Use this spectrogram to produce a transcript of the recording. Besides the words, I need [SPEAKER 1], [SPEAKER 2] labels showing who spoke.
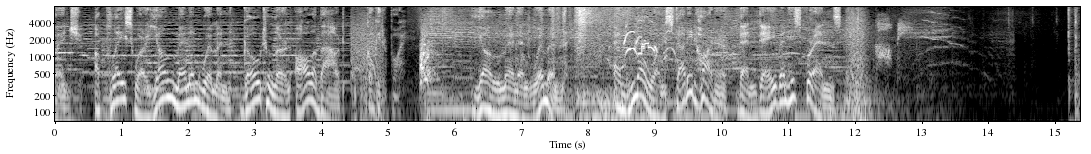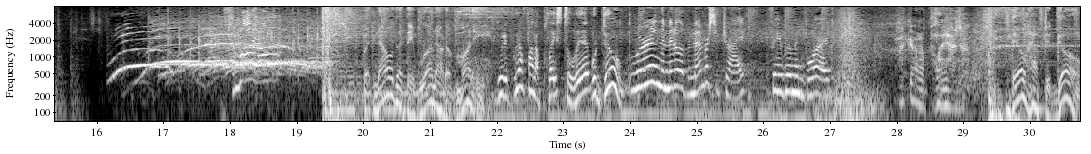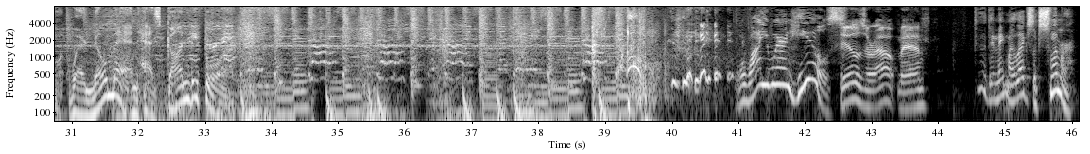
[SPEAKER 1] College, a place where young men and women go to learn all about
[SPEAKER 2] Go get her, boy.
[SPEAKER 1] young men and women. And no one studied harder than Dave and his friends.
[SPEAKER 3] Call me. Smile!
[SPEAKER 1] But now that they've run out of money,
[SPEAKER 2] Dude, if we don't find a place to live, we're doomed.
[SPEAKER 3] We're in the middle of a membership drive. Free room and board.
[SPEAKER 4] I got a plan.
[SPEAKER 1] they'll have to go where no man has gone before.
[SPEAKER 5] Well, why are you wearing heels?
[SPEAKER 4] Heels are out, man.
[SPEAKER 6] Dude, they make my legs look slimmer.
